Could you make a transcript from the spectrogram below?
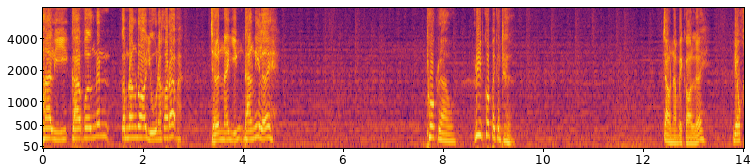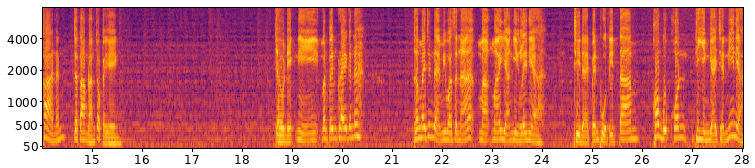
ฮาลีคาเฟิงนั้นกำลังรออยู่นะครับ เชิญนายหญิงทางนี้เลย พวกเรารีบเข้าไปกันเถอะ เจ้านำไปก่อนเลย เดี๋ยวข้านั้นจะตามหลังเจ้าไปเอง เจ้าเด็กนี่มันเป็นใครกันนะทำไมถึงได้มีวาสนามากมายอย่างยิ่งเลยเนี่ย ที่ได้เป็นผู้ติดตามของบุคคลที่ยิ่งใหญ่เช่นนี้เนี่ย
